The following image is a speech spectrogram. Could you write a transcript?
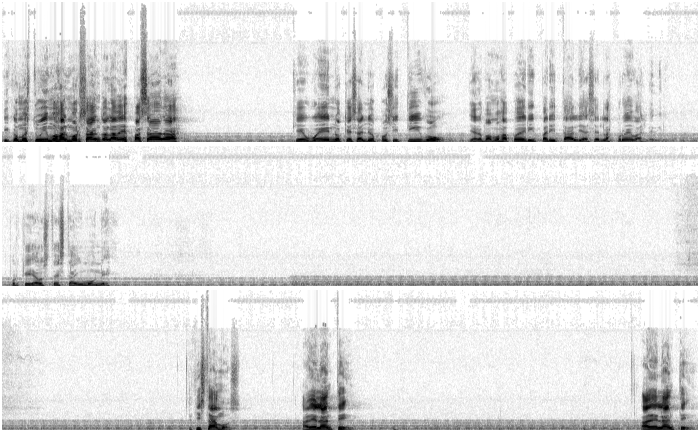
Y como estuvimos almorzando la vez pasada, qué bueno que salió positivo. Ya nos vamos a poder ir para Italia a hacer las pruebas, le digo, porque ya usted está inmune. Aquí estamos. Adelante. Adelante.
